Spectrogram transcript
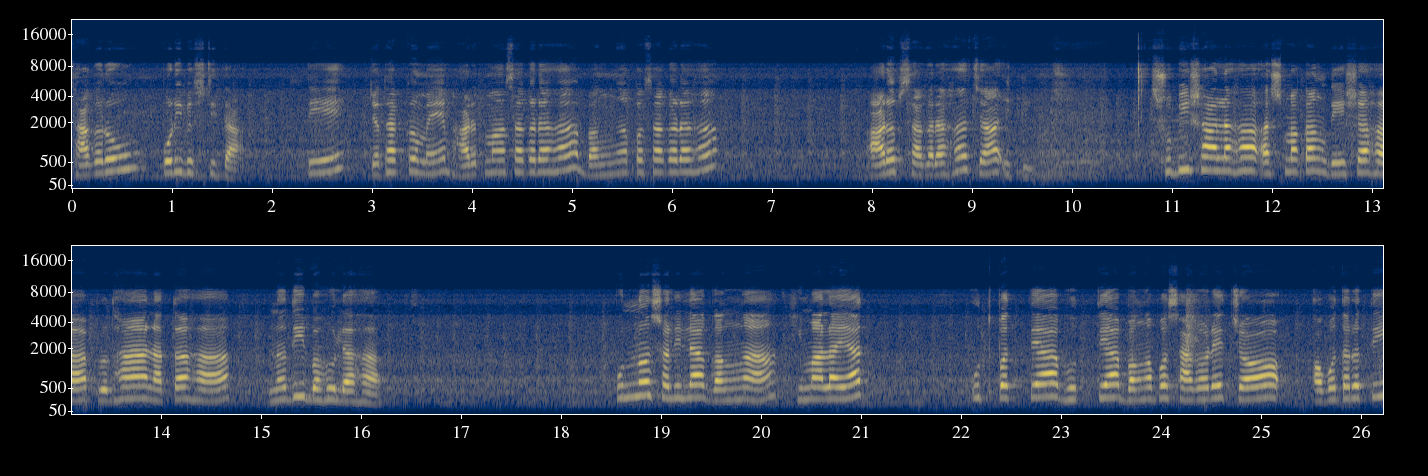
सागरौ परिवेष्टिता ते यथाक्रमे भारतमहासागरः बङ्गोपसागरः आरबसागरः च इति सुविशालः अस्माकं देशः प्रधानतः नदीबहुलः पुण्यसलिला गङ्गा हिमालयात् उत्पत्त्या भूत्या बङ्गोपसागरे च अवतरति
